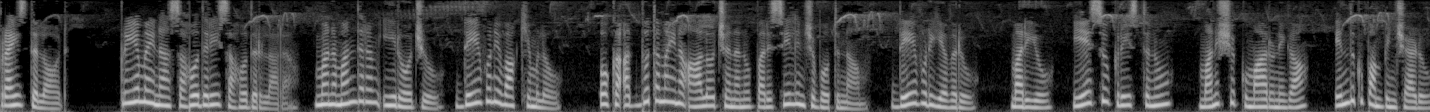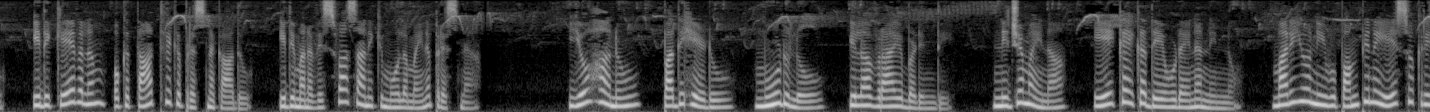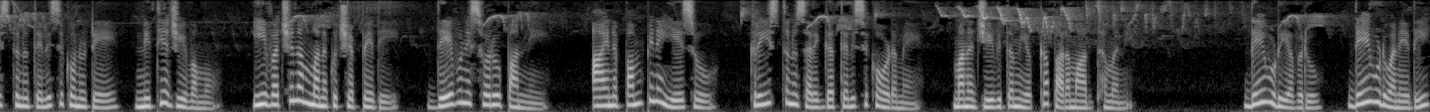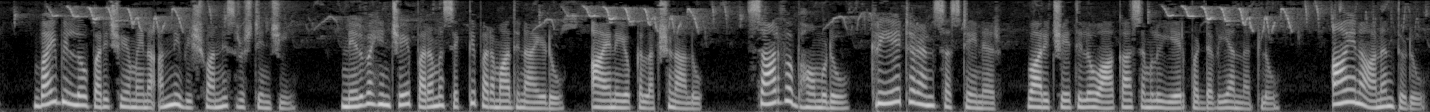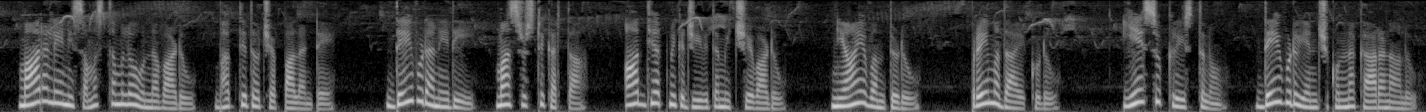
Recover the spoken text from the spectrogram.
Praise the lord. ప్రియమైన సహోదరి సహోదరులారా మనమందరం ఈరోజు దేవుని వాక్యములో ఒక అద్భుతమైన ఆలోచనను పరిశీలించబోతున్నాం. దేవుడు ఎవరు? మరియు యేసుక్రీస్తును మనుష్య కుమారునిగా ఎందుకు పంపించాడు? ఇది కేవలం ఒక తాత్విక ప్రశ్న కాదు. ఇది మన విశ్వాసానికి మూలమైన ప్రశ్న. యోహాను పదిహేడు మూడులో ఇలా వ్రాయబడింది. నిజమైన ఏకైక దేవుడైన నిన్ను. మరియు నీవు పంపిన యేసుక్రీస్తును తెలిసికొనుటే నిత్యజీవము. ఈ వచనం మనకు చెప్పేది దేవుని స్వరూపాన్ని. ఆయన పంపిన యేసు క్రీస్తును సరిగ్గా తెలుసుకోవడమే మన జీవితం యొక్క పరమార్థమని. దేవుడు ఎవరు? దేవుడు అనేది బైబిల్లో పరిచయమైన అన్ని విశ్వాన్ని సృష్టించి నిర్వహించే పరమశక్తి పరమాధినాయుడు ఆయన యొక్క లక్షణాలు. సార్వభౌముడు క్రియేటర్ అండ్ సస్టైనర్ వారి చేతిలో ఆకాశములు ఏర్పడ్డవి అన్నట్లు. ఆయన అనంతుడు మారలేని సమస్తములో ఉన్నవాడు భక్తితో చెప్పాలంటే దేవుడనేది మా సృష్టికర్త ఆధ్యాత్మిక జీవితం ఇచ్చేవాడు న్యాయవంతుడు ప్రేమదాయకుడు. యేసుక్రీస్తును దేవుడు ఎంచుకున్న కారణాలు.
